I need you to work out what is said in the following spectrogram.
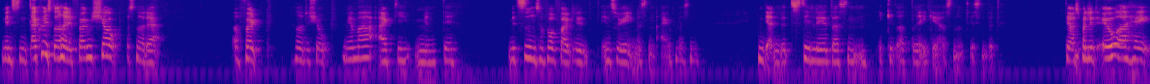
Men sådan, der kunne jeg stadig have det fucking sjovt og sådan noget der. Og folk havde det sjovt med mig, agtigt, men det, med tiden så får folk lidt indtryk af en med sådan, ej, hun er sådan, der er lidt stille, der sådan ikke gider at drikke og sådan noget. Det er sådan lidt, det er også bare lidt øv at have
